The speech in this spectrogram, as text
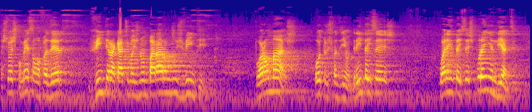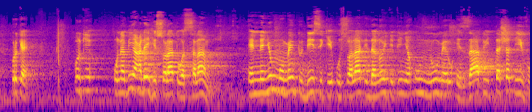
as pessoas começam a fazer 20 rakats, mas não pararam nos 20. Foram mais. Outros faziam 36, 46, por aí em diante. Por quê? Porque o Nabi alayhi salatu wassalam em nenhum momento disse que o salat da noite tinha um número exato e taxativo,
